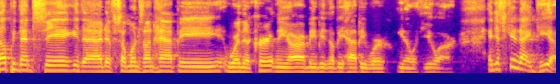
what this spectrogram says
helping them see that if someone's unhappy where they currently are, maybe they'll be happy where you know with you are, and just get an idea.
